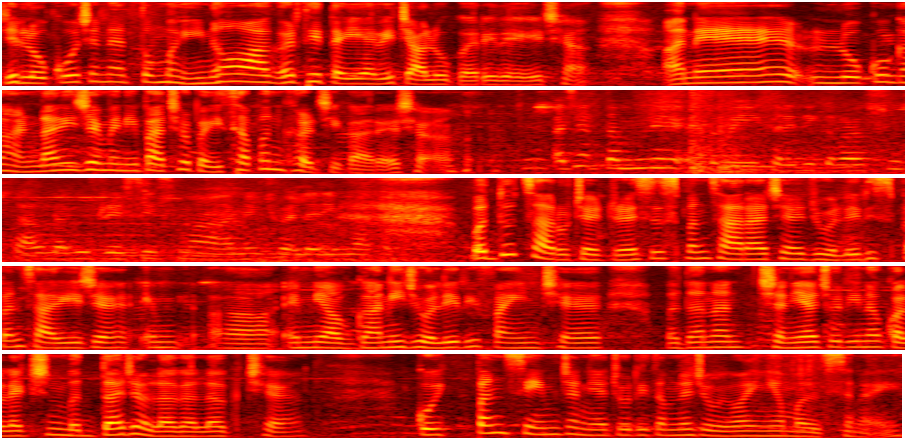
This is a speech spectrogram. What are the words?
જે લોકો છે ને તો મહિનાઓ આગળથી તૈયારી ચાલુ કરી દે છે. અને લોકો ગાંડાની જેમ એની પાછળ પૈસા પણ ખર્ચી કરે છે. અચ્છા તમને તમે ખરીદી કરવા શું સારું લાગ્યું ડ્રેસીસમાં અને જ્વેલરીમાં? બધું જ સારું છે. ડ્રેસીસ પણ સારા છે જ્વેલરીઝ પણ સારી છે. એમ એમની અફઘાની જ્વેલરી ફાઇન છે. બધાના ચણિયાચોરીના કલેક્શન બધા જ અલગ અલગ છે. કોઈક પણ સેમ ચણિયાચોરી તમને જોવા અહીંયા મળશે નહીં.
